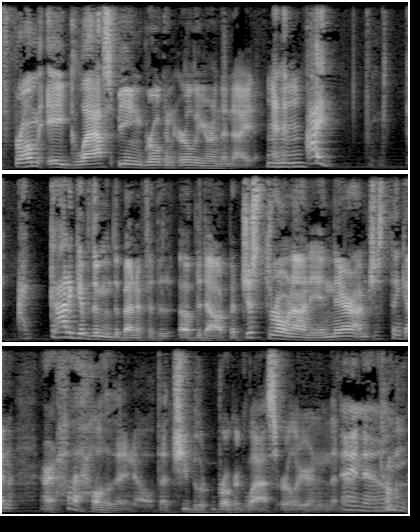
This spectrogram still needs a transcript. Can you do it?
from a glass being broken earlier in the night. And I I got to give them the benefit of the doubt, but just thrown on in there, I'm just thinking, all right, how the hell do they know that she bro- broke a glass earlier in the night? I know. Come on.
